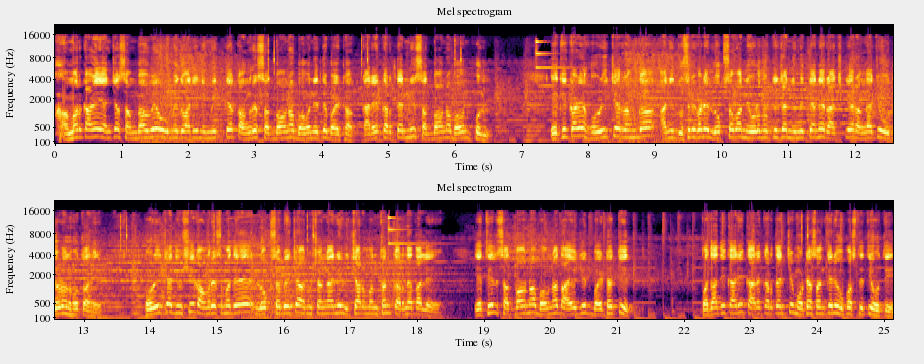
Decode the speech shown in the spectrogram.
अमर काळे यांच्या संभाव्य उमेदवारीनिमित्त काँग्रेस सद्भावना भवन येथे बैठक. कार्यकर्त्यांनी सद्भावना भवन फुल. एकीकडे होळीचे रंग आणि दुसरीकडे लोकसभा निवडणुकीच्या निमित्ताने राजकीय रंगाची उधळण होत आहे. होळीच्या दिवशी काँग्रेसमध्ये लोकसभेच्या अनुषंगाने विचारमंथन करण्यात आले. येथील सद्भावना भवनात आयोजित बैठकीत पदाधिकारी कार्यकर्त्यांची मोठ्या संख्येने उपस्थिती होती.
